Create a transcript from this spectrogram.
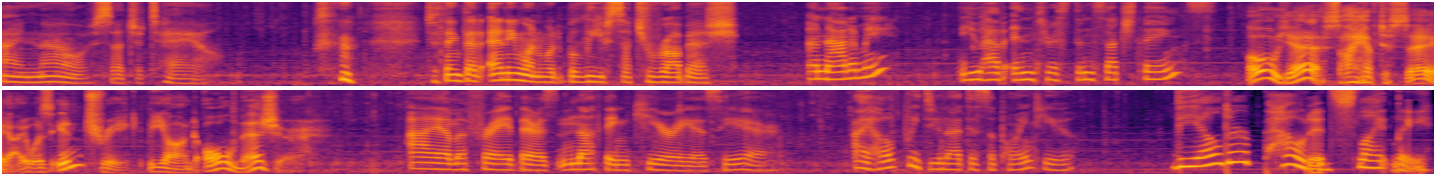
I know of such a tale. to think that anyone would believe such rubbish. Anatomy? You have interest in such things? Oh, yes, I have to say, I was intrigued beyond all measure. I am afraid there is nothing curious here. I hope we do not disappoint you. The elder pouted slightly,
